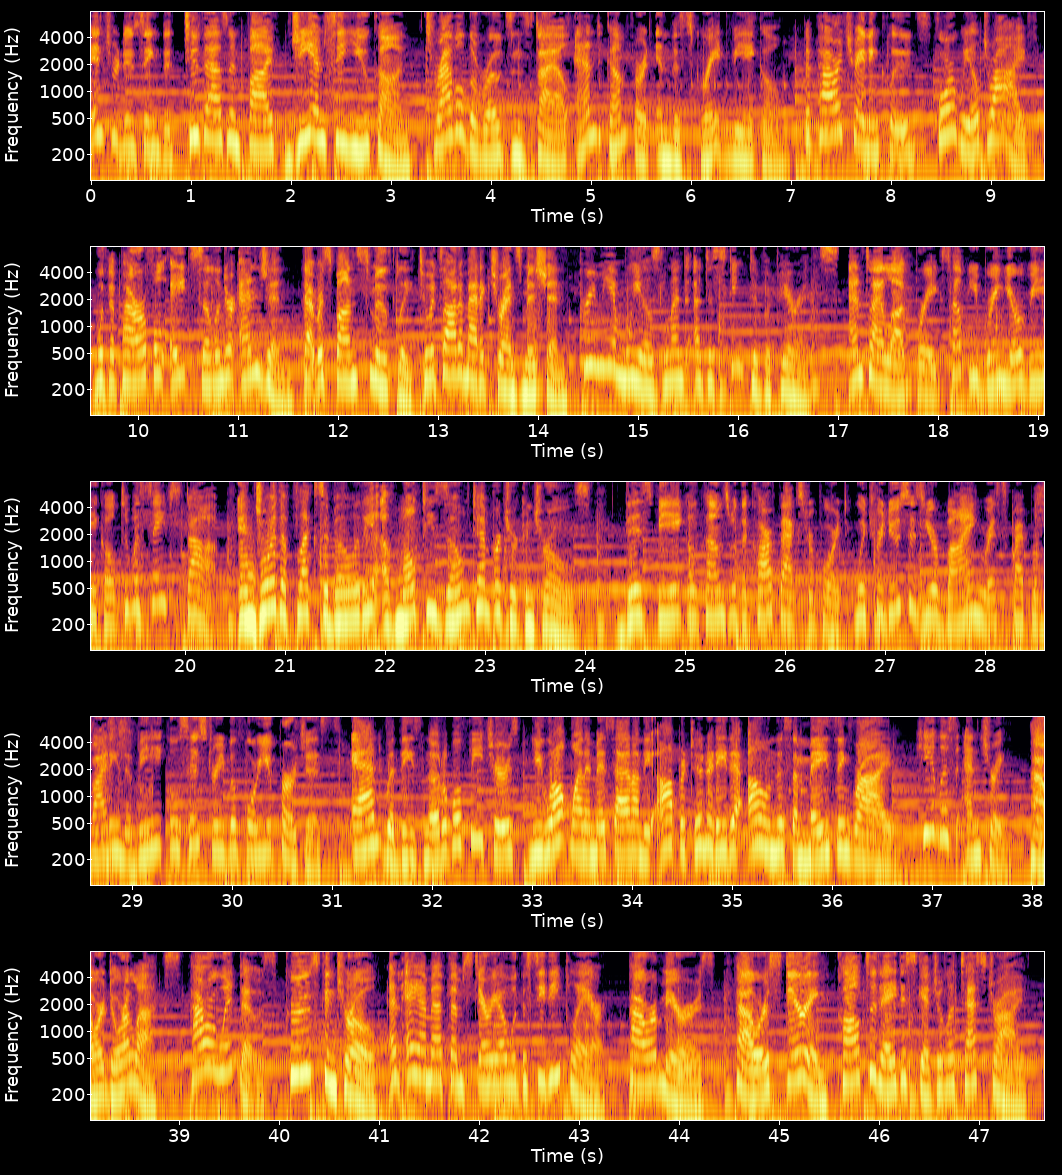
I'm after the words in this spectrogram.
Introducing the 2005 GMC Yukon. Travel the roads in style and comfort in this great vehicle. The powertrain includes four-wheel drive with a powerful eight-cylinder engine that responds smoothly to its automatic transmission. Premium wheels lend a distinctive appearance. Anti-lock brakes help you bring your vehicle to a safe stop. Enjoy the flexibility of multi-zone temperature controls. This vehicle comes with a Carfax report, which reduces your buying risk by providing the vehicle's history before you purchase. And with these notable features, you won't want to miss out on the opportunity to own this amazing ride. Keyless entry, power door locks, power windows, cruise control, and AM FM stereo with a CD player, power mirrors, power steering. Call today to schedule a test drive.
